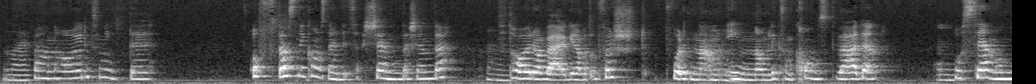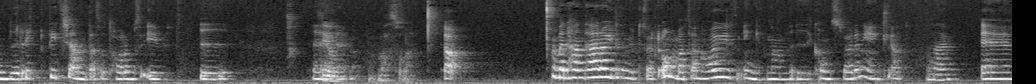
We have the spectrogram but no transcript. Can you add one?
Nej. För han har ju liksom inte... Oftast när konstnärer blir så här kända, kända, så Mm. tar ju de vägen av att de först får ett namn Mm. inom liksom konstvärlden Mm. och sen om de blir riktigt kända så tar de sig ut i... eh, Jo, massorna. men han här har ju liksom gjort tvärtom, att han har ju liksom inget namn i konstvärlden egentligen. Nej. Eh,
